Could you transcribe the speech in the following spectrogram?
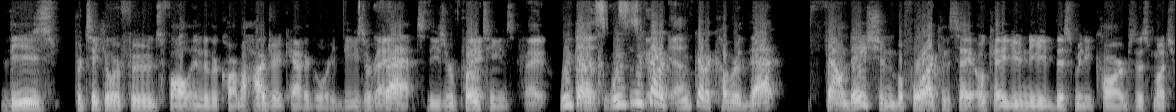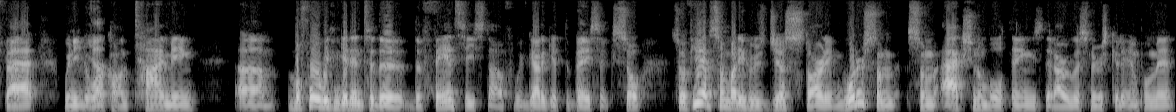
these particular foods fall into the carbohydrate category. These are Right. fats, these are proteins Right. we've got This- to we've, we've got to yeah. we've got to cover that foundation before I can say okay you need this many carbs this much fat we need to Yep. work on timing um, before we can get into the the fancy stuff we've got to get the basics so so if you have somebody who's just starting what are some some actionable things that our listeners could implement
